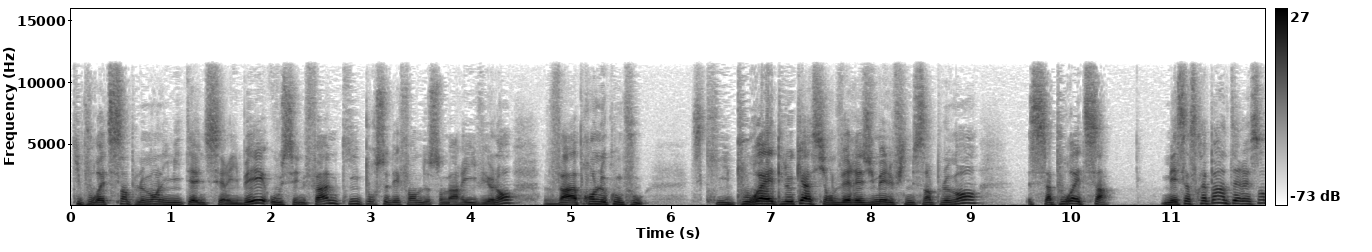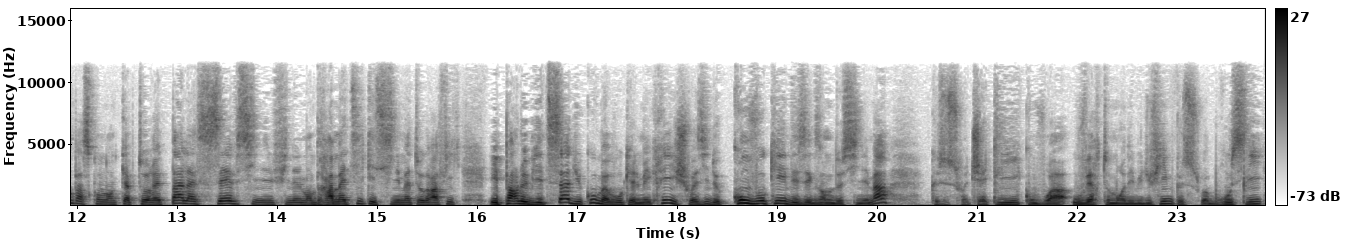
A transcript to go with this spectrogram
qui pourrait être simplement limité à une série B où c'est une femme qui, pour se défendre de son mari violent, va apprendre le kung-fu. Ce qui pourrait être le cas si on devait résumer le film simplement, ça pourrait être ça. Mais ça serait pas intéressant parce qu'on n'en capterait pas la sève finalement dramatique et cinématographique. Et par le biais de ça, du coup, Mavrouk El Mekri, il choisit de convoquer des exemples de cinéma, que ce soit Jet Li, qu'on voit ouvertement au début du film, que ce soit Bruce Lee,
